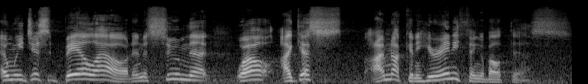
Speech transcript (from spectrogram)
And we just bail out and assume that, well, I guess I'm not going to hear anything about this.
